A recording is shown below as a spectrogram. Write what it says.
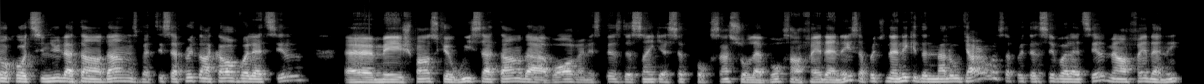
on continue la tendance, ben, ça peut être encore volatile. Euh, mais je pense que oui, ça tend à avoir une espèce de 5 à 7% sur la bourse en fin d'année. Ça peut être une année qui donne mal au cœur, ça peut être assez volatile, mais en fin d'année,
